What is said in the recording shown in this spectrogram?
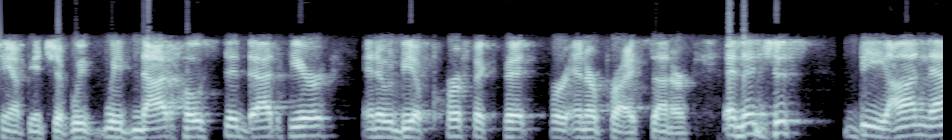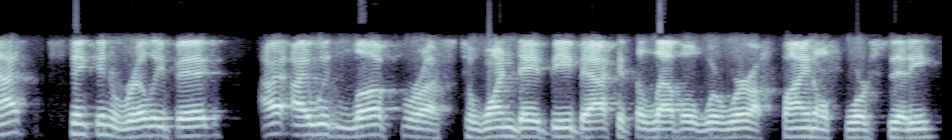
Championship. We've, we've not hosted that here, and it would be a perfect fit for Enterprise Center. And then just beyond that, thinking really big, I, I would love for us to one day be back at the level where we're a Final Four city,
